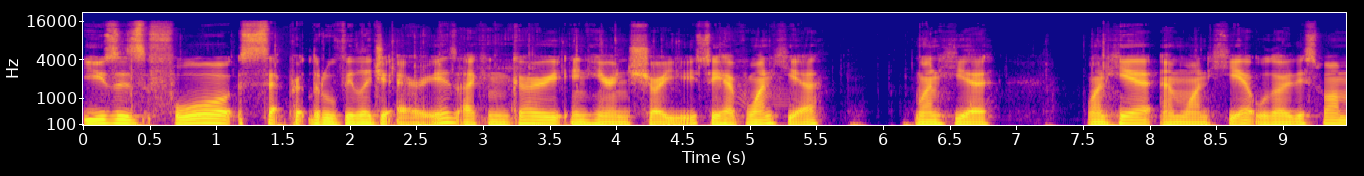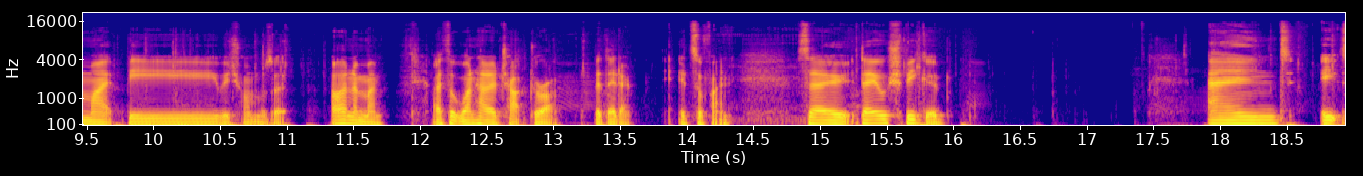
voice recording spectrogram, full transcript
uses four separate little villager areas. I can go in here and show you. So you have one here, one here, one here, and one here. Although this one might be... Which one was it? Oh, no, man. I thought one had a trapdoor up, but they don't. It's all fine. So they all should be good. And it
